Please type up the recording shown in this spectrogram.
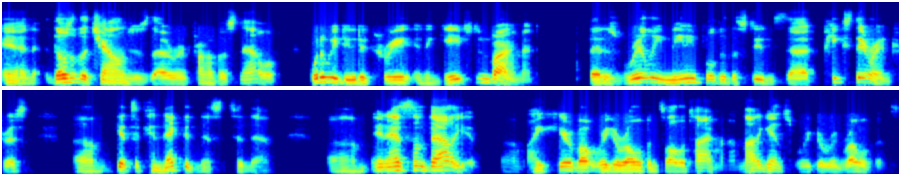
And those are the challenges that are in front of us now. What do we do to create an engaged environment that is really meaningful to the students, that piques their interest, um, gets a connectedness to them, um, and has some value? Um, I hear about rigor relevance all the time, and I'm not against rigor and relevance.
